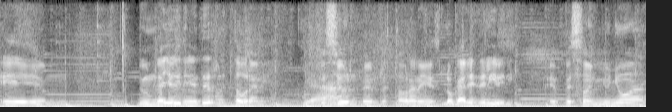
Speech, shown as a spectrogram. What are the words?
eh, de un gallo que tiene tres restaurantes. Empezó en, en restaurantes locales delivery. Empezó en Ñuñoa,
